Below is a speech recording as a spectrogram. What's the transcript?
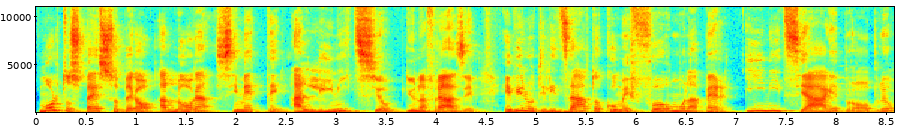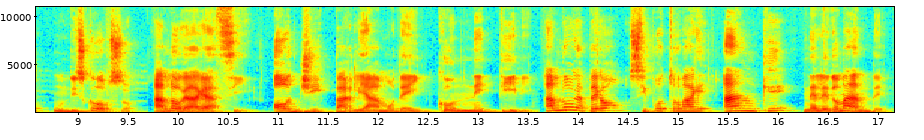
Molto spesso però allora si mette all'inizio di una frase e viene utilizzato come formula per iniziare proprio un discorso. Allora ragazzi, Oggi parliamo dei connettivi. Allora però si può trovare anche nelle domande.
